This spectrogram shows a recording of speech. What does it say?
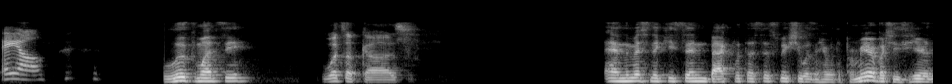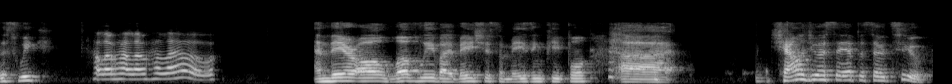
Hey y'all. Luke Muncie, What's up, guys? and the Miss Nikki Sin back with us this week. She wasn't here with the premiere, but she's here this week. Hello, hello, hello. And they are all lovely, vivacious, amazing people. Uh, Challenge USA Episode 2.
